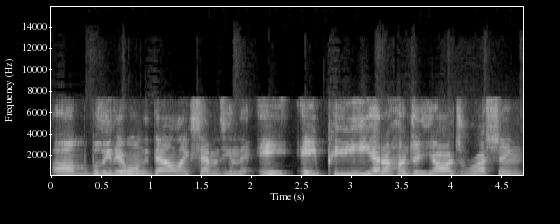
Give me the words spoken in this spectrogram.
Um, I believe they were only down like 17 to 8. AP he had 100 yards rushing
